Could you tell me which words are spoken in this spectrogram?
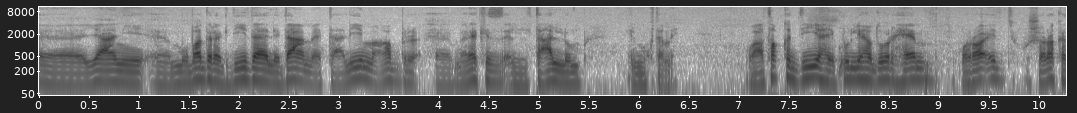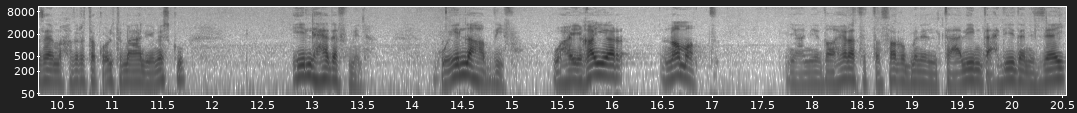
آه، يعني آه، مبادرة جديدة لدعم التعليم عبر مراكز التعلم المجتمعي. وأعتقد دي هيكون ليها دور هام ورائد وشراكة زي ما حضرتك قلت مع اليونسكو. إيه الهدف منها؟ وإيه اللي هتضيفه؟ وهيغير نمط يعني ظاهرة التسرب من التعليم تحديدا إزاي؟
